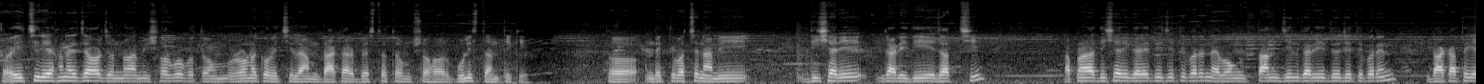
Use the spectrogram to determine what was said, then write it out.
তো এই চিড়িয়াখানায় যাওয়ার জন্য আমি সর্বপ্রথম রওনা করেছিলাম ঢাকার ব্যস্ততম শহর গুলিস্তান থেকে। তো দেখতে পাচ্ছেন আমি দিশারি গাড়ি দিয়ে যাচ্ছি। আপনারা দিশারি গাড়ি দিয়ে যেতে পারেন এবং তানজিল গাড়ি দিয়েও যেতে পারেন। ঢাকা থেকে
